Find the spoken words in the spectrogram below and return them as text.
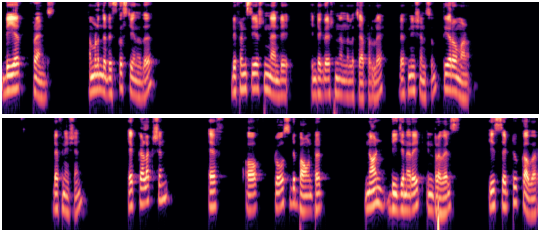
ഡിയർ ഫ്രണ്ട്സ് നമ്മളിന്ന് ഡിസ്കസ് ചെയ്യുന്നത് ഡിഫറൻസിയേഷൻ ആൻഡ് ഇന്റഗ്രേഷൻ എന്നുള്ള ചാപ്റ്ററിലെ ഡെഫിനീഷൻസും തിയറവുമാണ് definition a collection F of closed bounded non degenerate intervals is set to cover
